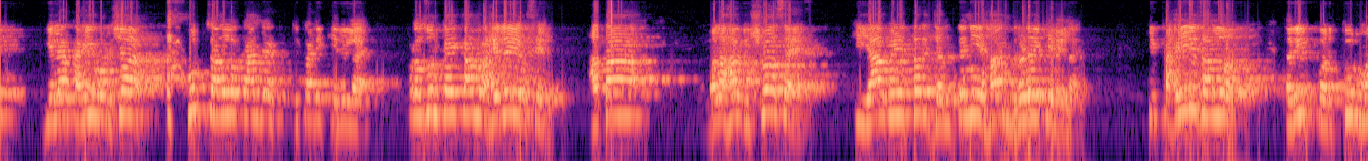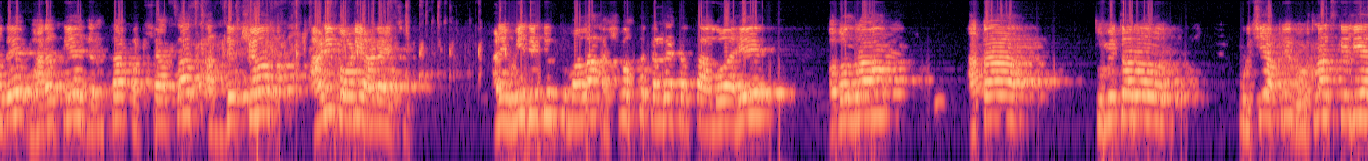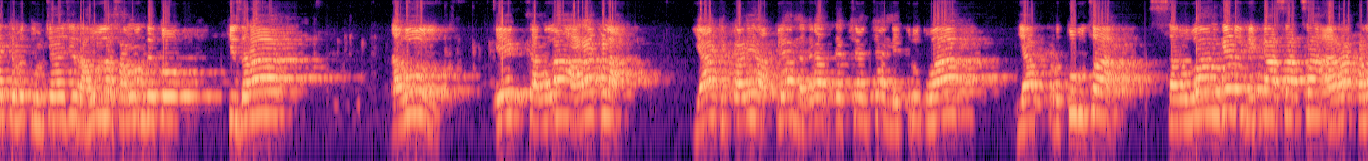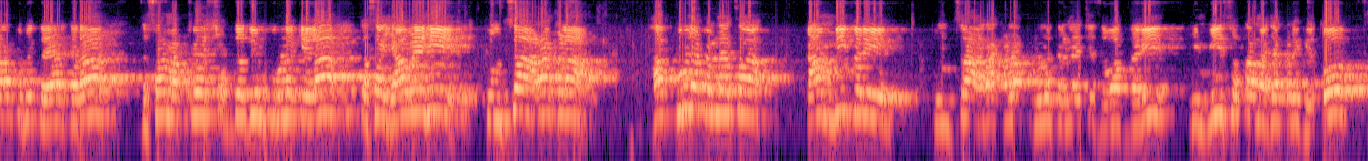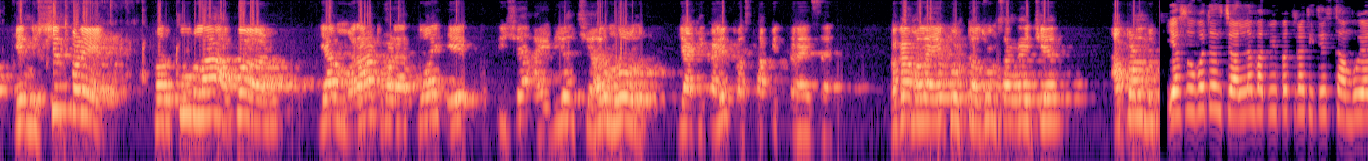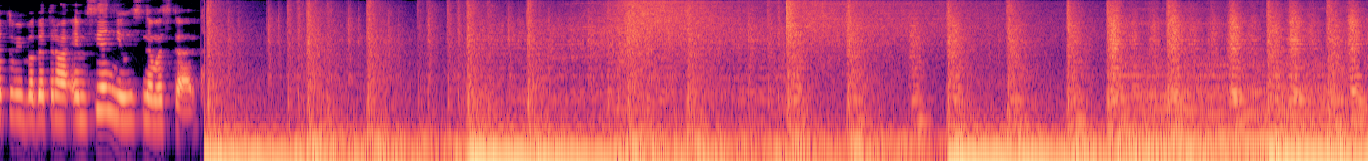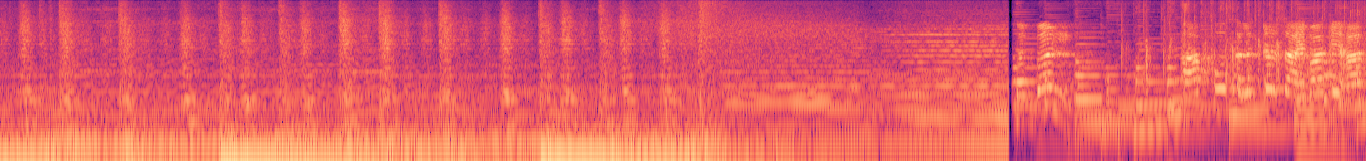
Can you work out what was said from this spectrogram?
गेल्या काही वर्षात खूप चांगलं काम या ठिकाणी केलेलं आहे. पण अजून काही काम राहिलंही असेल. आता मला हा विश्वास आहे की यावेळी तर जनतेने हा निर्णय केलेला आहे. की काहीही झालं तरी परतूरमध्ये भारतीय जनता पक्षाचाच अध्यक्ष आणि बॉडी आणायची. आणि मी देखील तुम्हाला आश्वस्त करण्याकरता आलो आहे. बबनराव आता तुम्ही तर पुढची आपली घोषणाच केली आहे तर तुमच्याऐवजी राहुलला सांगून देतो की जरा राहुल एक चांगला आराखडा या ठिकाणी आपल्या नगराध्यक्षांच्या नेतृत्वात या परतूरचा सर्वांगीण विकासाचा आराखडा तुम्ही तयार करा. जसा मागच्या शब्द देऊन पूर्ण केला तसा यावेळीही तुमचा आराखडा हा पूर्ण करण्याचा काम मी करेन. तुमचा आराखडा पूर्ण करण्याची जबाबदारी ही मी स्वतः माझ्याकडे घेतो. हे निश्चितपणे परतूरला आपण या मराठवाड्यातलं एक अतिशय आयडियल शहर म्हणून या ठिकाणी प्रस्थापित करायचं आहे बघा मला एक गोष्ट अजून सांगायची आहे. आपण यासोबतच जालना बातमीपत्रात इथेच थांबूयात. तुम्ही बघत राहा एमसीएन न्यूज़ नमस्कार. आपको कलेक्टर साहिबा के हाथों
